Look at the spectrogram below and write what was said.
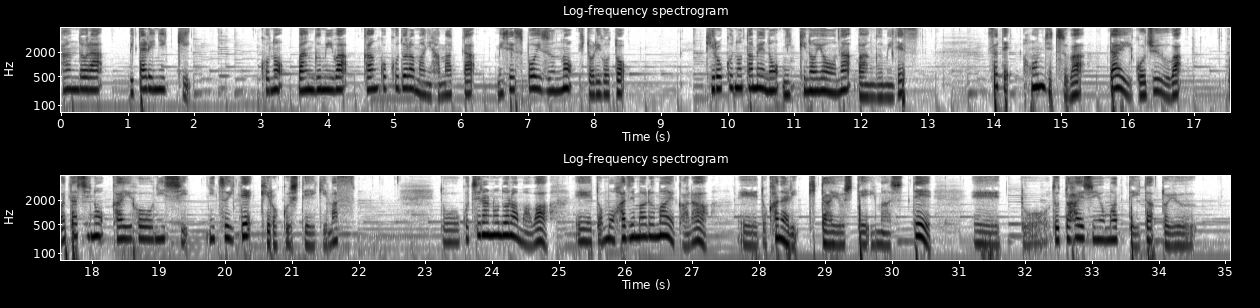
カンドラビタリ日記。この番組は韓国ドラマにハマったミセスポイズンの独り言。記録のための日記のような番組です。さて本日は第50話私の解放日誌について記録していきます。とこちらのドラマは、えーと、もう始まる前からえーと、かなり期待をしていまして、えーと、ずっと配信を待っていたという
